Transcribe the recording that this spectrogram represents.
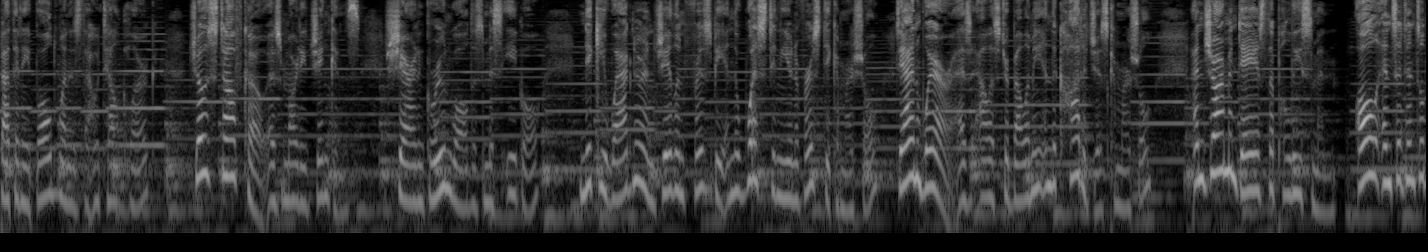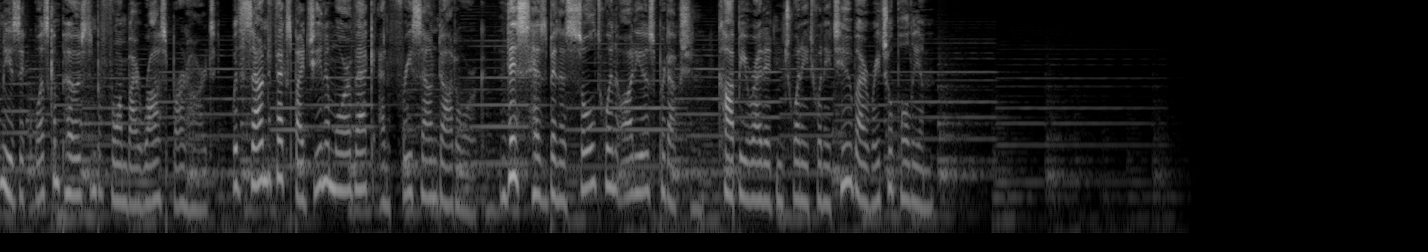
Bethany Baldwin as the hotel clerk, Joe Stavko as Marty Jenkins, Sharon Grunwald as Miss Eagle, Nikki Wagner and Jalen Frisbee in the Weston University commercial, Dan Ware as Alistair Bellamy in the Cottages commercial, and Jarman Day as the policeman. All incidental music was composed and performed by Ross Bernhardt, with sound effects by Gina Moravec and freesound.org. This has been a Soul Twin Audios production. Copyrighted in 2022 by Rachel Polium.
